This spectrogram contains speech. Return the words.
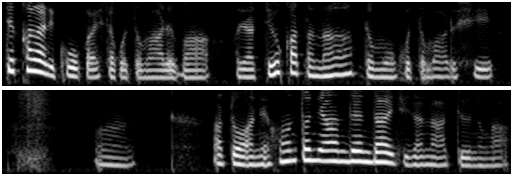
てかなり後悔したこともあれば、やってよかったなって思うこともあるし、うん。あとはね、本当に安全第一だなっていうのが、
